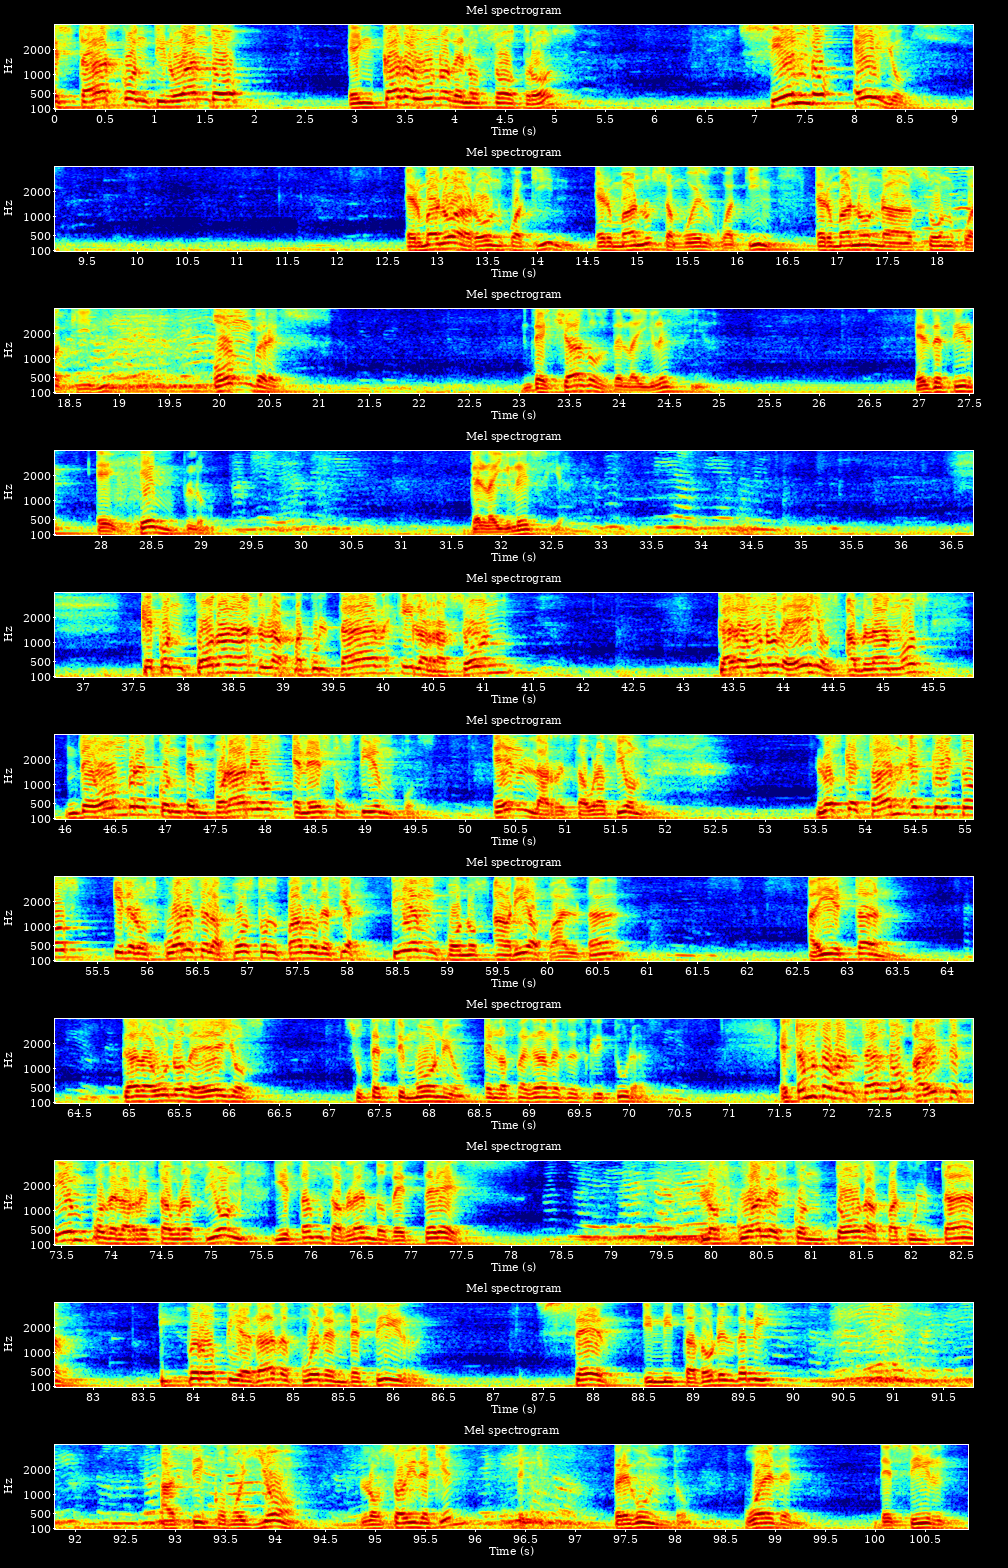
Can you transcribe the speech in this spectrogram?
está continuando en cada uno de nosotros, siendo ellos. Hermano Aarón Joaquín, hermano Samuel Joaquín, hermano Nazón Joaquín, hombres dejados de la iglesia, es decir, ejemplo de la iglesia. Sí, así es, amén. que con toda la facultad y la razón, cada uno de ellos hablamos de hombres contemporáneos en estos tiempos, en la restauración. Los que están escritos y de los cuales el apóstol Pablo decía, tiempo nos haría falta, ahí están, cada uno de ellos su testimonio en las sagradas escrituras. Estamos avanzando a este tiempo de la restauración y estamos hablando de tres, los cuales con toda facultad y propiedad pueden decir, sed imitadores de mí, así como yo lo soy de quién? De Cristo. Pregunto, ¿pueden decir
